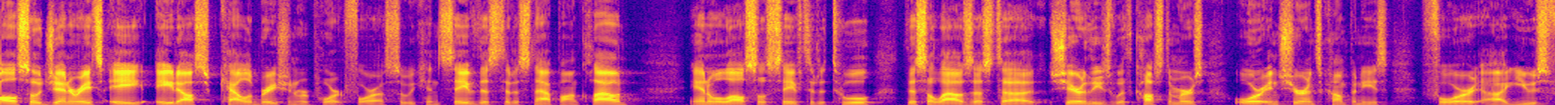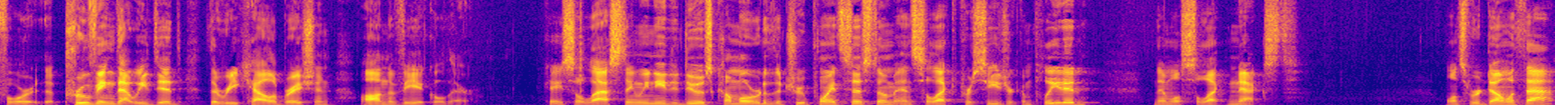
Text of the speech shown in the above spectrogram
Also generates a ADAS calibration report for us, so we can save this to the Snap-on cloud and we'll also save to the tool. This allows us to share these with customers or insurance companies for uh, use for proving that we did the recalibration on the vehicle there. Okay, so last thing we need to do is come over to the TruePoint system and select procedure completed. Then we'll select next. Once we're done with that,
